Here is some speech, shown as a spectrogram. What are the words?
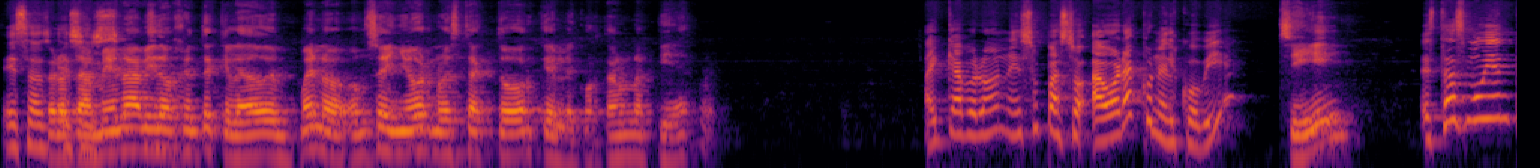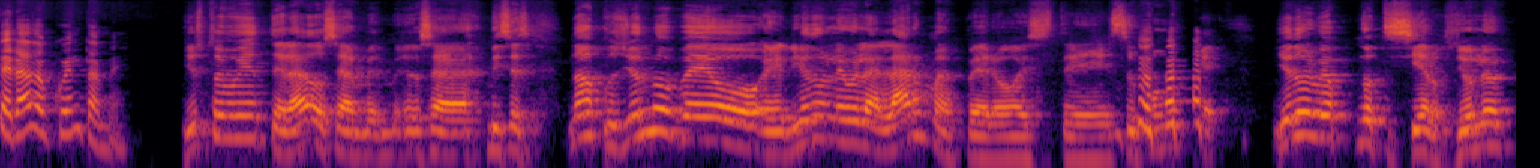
Esas, Pero esos- también ha habido gente que le ha dado, bueno, a un señor, no este actor, que le cortaron una pierna. Ay, cabrón, eso pasó. ¿Ahora con el COVID? Sí, Estás muy enterado, cuéntame. Yo estoy muy enterado, o sea, me- me- o sea, dices, no, pues yo no veo, eh, yo no leo la alarma, pero este, supongo que, yo no veo noticieros, yo leo,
